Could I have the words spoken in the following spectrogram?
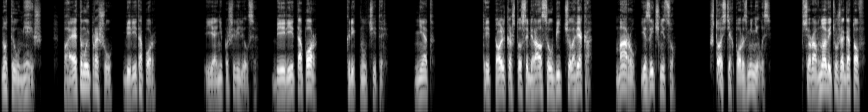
Но ты умеешь, поэтому и прошу, бери топор». Я не пошевелился. «Бери топор!» — крикнул читарь. «Нет. Ты только что собирался убить человека. Мару, язычницу. Что с тех пор изменилось? Все равно ведь уже готов.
